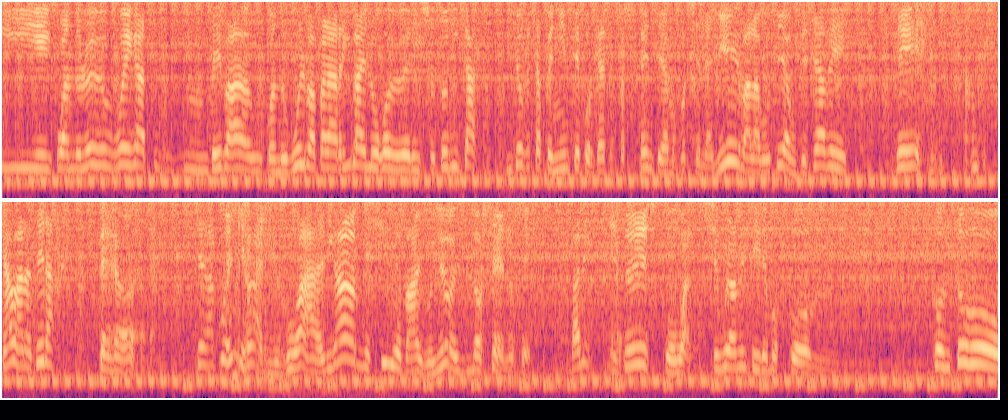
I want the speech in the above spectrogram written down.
y cuando luego juega, beba, cuando vuelva para arriba y luego beber isotónica, y tengo que estar pendiente porque a veces gente, a lo mejor se la lleva la botella, aunque sea de, aunque sea baratera, pero se la pueden llevar igual, digamos, me sirve para algo, yo lo sé, lo sé, ¿vale? Entonces, pues bueno, seguramente iremos con con todo,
